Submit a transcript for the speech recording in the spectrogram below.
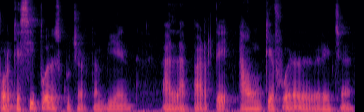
porque sí puedo escuchar también a la parte, aunque fuera de derecha,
